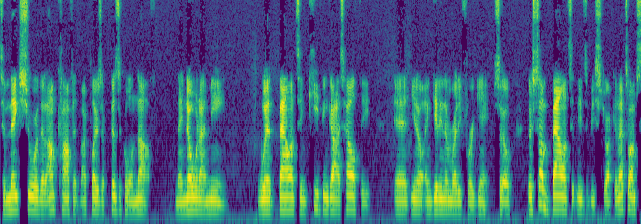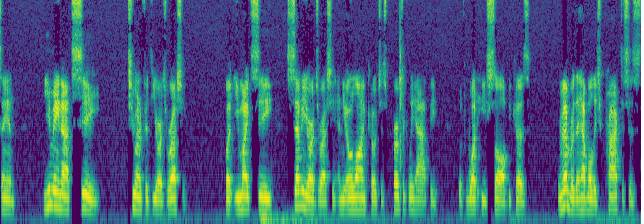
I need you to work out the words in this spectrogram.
to make sure that I'm confident my players are physical enough and they know what I mean with balancing keeping guys healthy and you know and getting them ready for a game. So there's some balance that needs to be struck, and that's why I'm saying you may not see 250 yards rushing, but you might see 70 yards rushing, and the O line coach is perfectly happy with what he saw because remember they have all these practices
